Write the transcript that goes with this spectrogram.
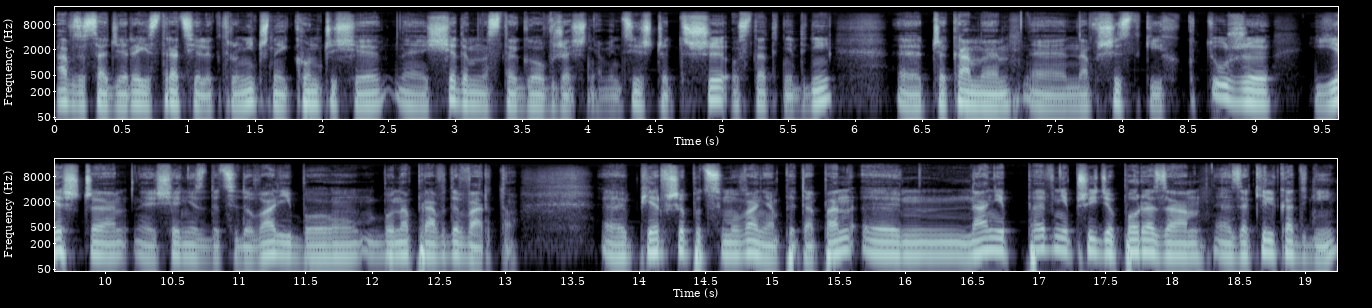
a w zasadzie rejestracji elektronicznej kończy się 17 e, września, więc jeszcze trzy ostatnie dni e, czekamy e, na wszystkich, którzy jeszcze się nie zdecydowali, bo, bo naprawdę warto. Pierwsze podsumowania pyta pan. Na nie pewnie przyjdzie pora za, za kilka dni.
